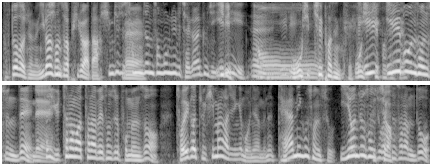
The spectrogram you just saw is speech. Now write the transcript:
북돋아주는 이런 선수가 필요하다. 심지어 네. 3점 성공률이 제가 알기로는 1위. 1위. 네, 오. 1위. 57%. 그러니까 일, 57%. 일본 선수인데 네. 사실 유타나 와타나베 선수를 보면서 저희가 좀 희망을 가지는 게 뭐냐면은 대한민국 선수 이현중 선수 그쵸. 같은 사람도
